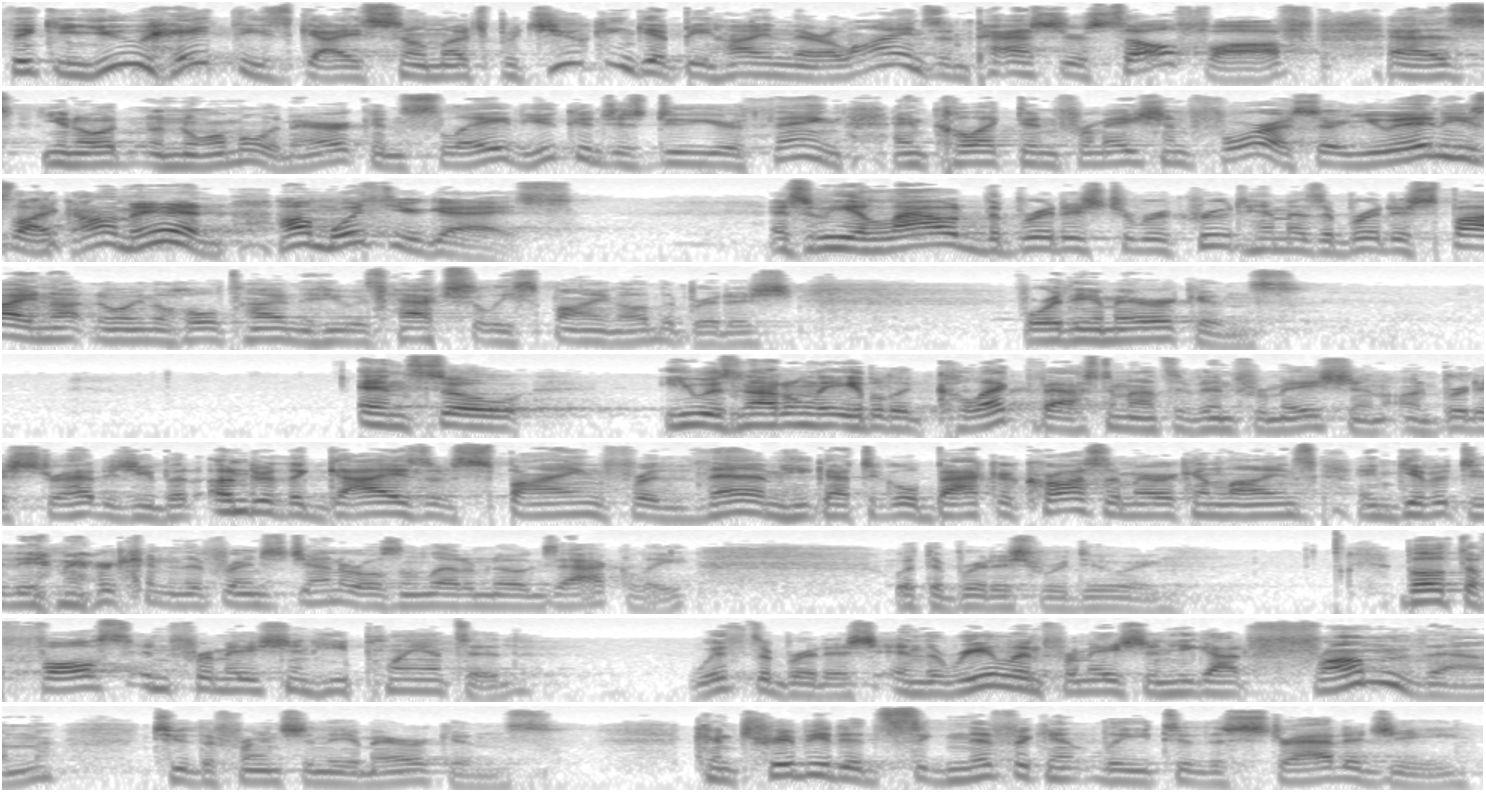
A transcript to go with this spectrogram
thinking you hate these guys so much, but you can get behind their lines and pass yourself off as, you know, a normal American slave. You can just do your thing and collect information for us. Are you in? He's like, I'm in. I'm with you guys. And so he allowed the British to recruit him as a British spy, not knowing the whole time that he was actually spying on the British for the Americans. And so he was not only able to collect vast amounts of information on British strategy, but under the guise of spying for them, he got to go back across American lines and give it to the American and the French generals and let them know exactly what the British were doing. Both the false information he planted with the British and the real information he got from them to the French and the Americans contributed significantly to the strategy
